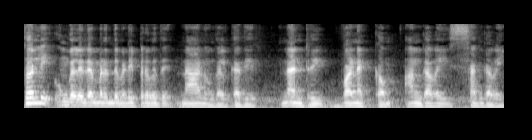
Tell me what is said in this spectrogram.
சொல்லி உங்களிடமிருந்து விடைபெறுவது நான் உங்கள் கதிர். நன்றி வணக்கம் அங்கவை சங்கவை.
